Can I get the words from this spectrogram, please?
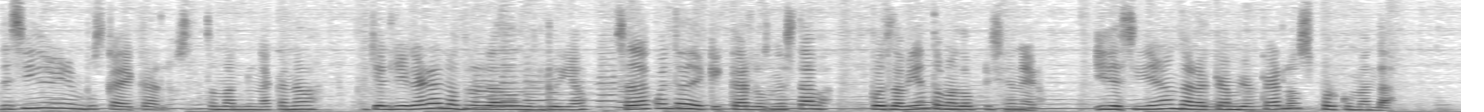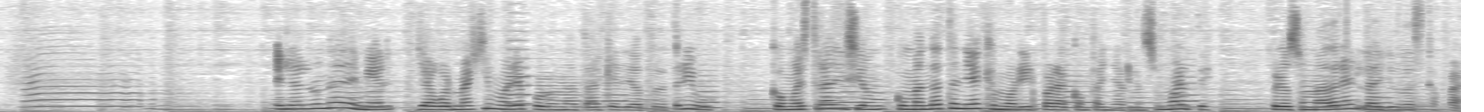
Decide ir en busca de Carlos, tomando una canoa, y al llegar al otro lado del río, se da cuenta de que Carlos no estaba, pues lo habían tomado prisionero, y decidieron dar a cambio a Carlos por Comandá. En la luna de miel, Yaguarmaki muere por un ataque de otra tribu. Como es tradición, Comandá tenía que morir para acompañarlo en su muerte, pero su madre la ayuda a escapar.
